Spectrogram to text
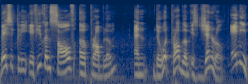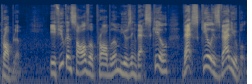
basically if you can solve a problem and the word problem is general any problem if you can solve a problem using that skill that skill is valuable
